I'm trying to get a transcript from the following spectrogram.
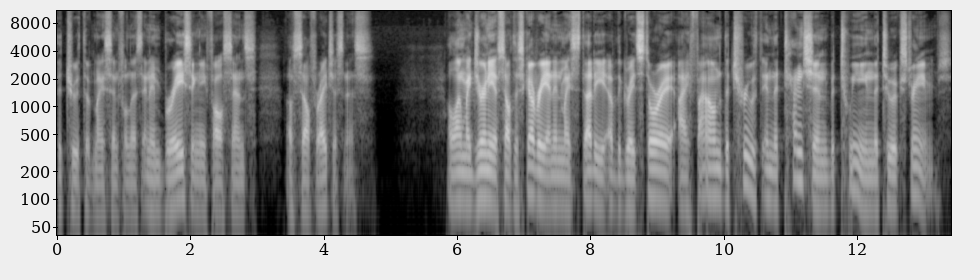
the truth of my sinfulness and embracing a false sense of self righteousness. Along my journey of self discovery and in my study of the great story, I found the truth in the tension between the two extremes.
